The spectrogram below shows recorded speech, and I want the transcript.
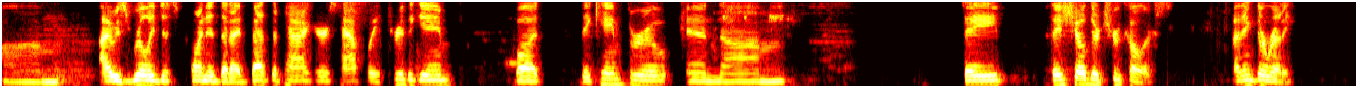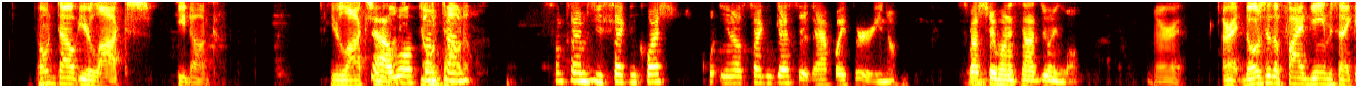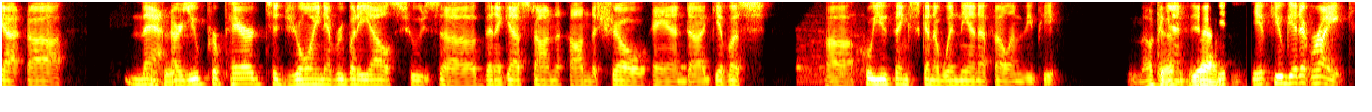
Um, I was really disappointed that I bet the Packers halfway through the game, but they came through and um, they they showed their true colors. I think they're ready. Don't doubt your locks, E Dunk. Your locks are yeah, money. Well, Don't doubt them. Sometimes you second question, you know, second guess it halfway through. You know, especially mm. when it's not doing well. All right, all right. Those are the five games I got. Uh, Matt, okay. are you prepared to join everybody else who's uh, been a guest on on the show and uh, give us uh, who you think's going to win the NFL MVP? Okay. Again, yeah. If, if you get it right,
